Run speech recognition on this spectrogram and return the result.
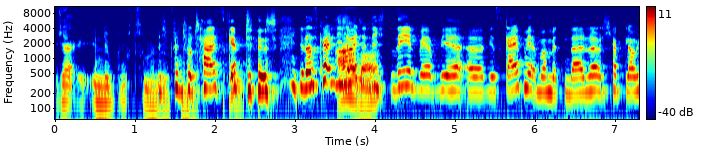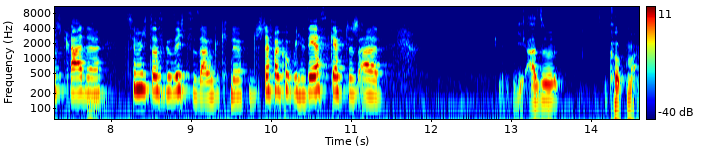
ja, in dem Buch zumindest. Ich bin total skeptisch. Ja, das können die Aber- Leute nicht sehen. Wir, wir, äh, wir skypen ja immer miteinander und ich habe, glaube ich, gerade ziemlich das Gesicht zusammengekniffen. Stefan guckt mich sehr skeptisch an. Also, guck mal.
